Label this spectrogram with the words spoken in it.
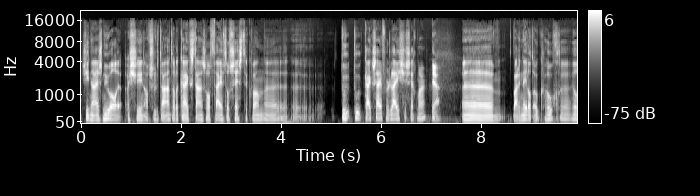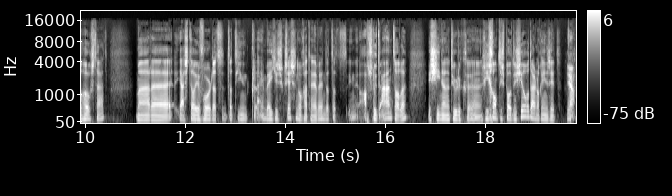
China is nu al, als je in absolute aantallen kijkt, staan ze al vijfde of zesde kwam eh, eh, kijkcijferlijstjes, zeg maar. Ja. Ehm, waar in Nederland ook hoog, eh, heel hoog staat. Maar eh, ja, stel je voor dat, dat hij een klein beetje successen nog gaat hebben. En dat dat in absolute aantallen is China natuurlijk een gigantisch potentieel wat daar nog in zit. Ja.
